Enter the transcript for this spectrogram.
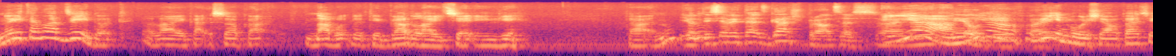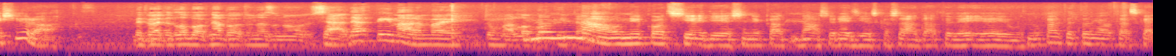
Nu, it var dzīvot, lai, kā saka, nebūtu tik garlaicīgi. Tā, nu, jo tas jau ir tāds garš process. Jā, nu, jā vienmūžs jau tāds ir. Bet vai tad labāk nebūtu, nezinu, sēdēt, piemēram, vai tomēr labāk? Nu, itā? nav nekāds sēdies, nekad neesmu redzējis, ka sēdēt ejot. Nu, kā tad tur jau tāds, ka,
